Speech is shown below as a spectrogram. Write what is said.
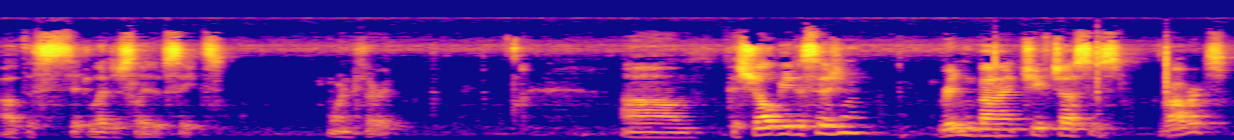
of the legislative seats. One third. Um, the Shelby decision, written by Chief Justice Roberts,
